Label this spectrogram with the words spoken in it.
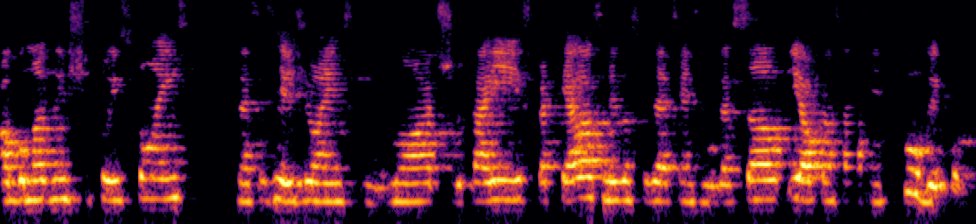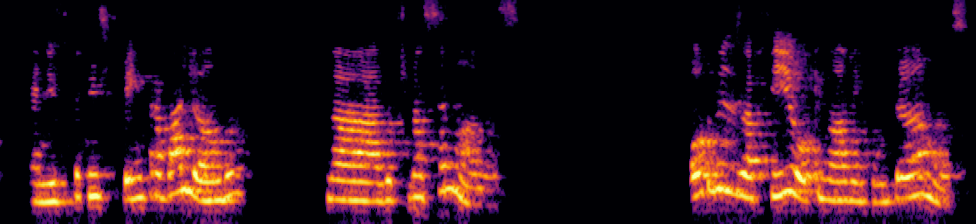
algumas instituições nessas regiões do norte do país, para que elas mesmas fizessem a divulgação e alcançassem o público. É nisso que a gente vem trabalhando nas últimas semanas. Outro desafio que nós encontramos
